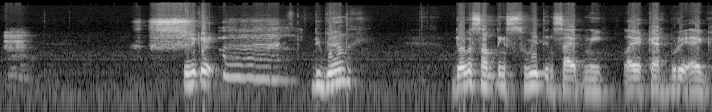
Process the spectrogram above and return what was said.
Hmm. Jadi kayak dibilang tuh there was something sweet inside me like a Cadbury egg.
